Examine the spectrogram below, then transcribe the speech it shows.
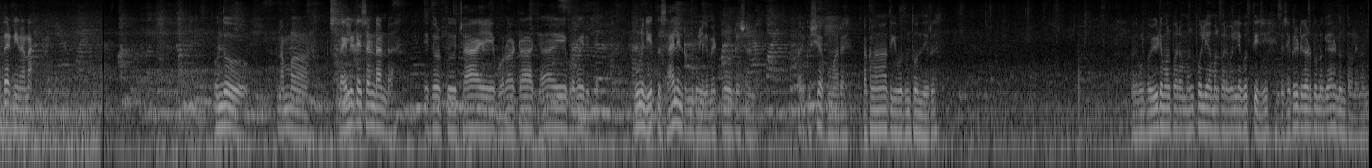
ಇದ್ದಾಡ್ ನೀನಣ್ಣ ಒಂದು ನಮ್ಮ ರೈಲ್ವೆ ಸ್ಟೇಷನ್ ದಾಂಡ. ಇದರದ್ದು ಚಾಯ್, ಪೊರೋಟ, ಚಾಯ್ ಪ್ರಭ ಇರುತ್ತೆ. ಮೂಲೊಂದು ಏತ್ತು ಸೈಲೆಂಟ್ ಉಂಟು ಮೆಟ್ರೋ ಸ್ಟೇಷನ್ ಅವ್ರಿಗೆ ಖುಷಿ ಮಾರೆ ಮಾರೆ ಸಕಲಾತಿಗೆ ಅಂತ ತೊಂದಿರು ಮತ್ತೆ ಮುಲ್ಪ ವೀಡಿಯೋ ಮಲ್ಪರ ಮಲ್ಪೊಲಿಯ ಮಲ್ಪರ ಬಲ್ಲಿಯ ಗೊತ್ತಿಜಿ. ಇದು ಸೆಕ್ಯೂರಿಟಿ ಗಾರ್ಡ್ದು ಗ್ಯಾರಂಟಿ ಉಂತವಲೆ ನಾನು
